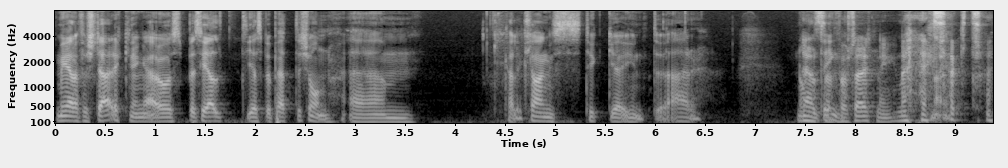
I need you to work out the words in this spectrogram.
mera förstärkningar och speciellt Jesper Pettersson. Um, Kalle Klangs tycker jag ju inte är Ens en någonting. förstärkning. Nej, exakt. Ehm,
